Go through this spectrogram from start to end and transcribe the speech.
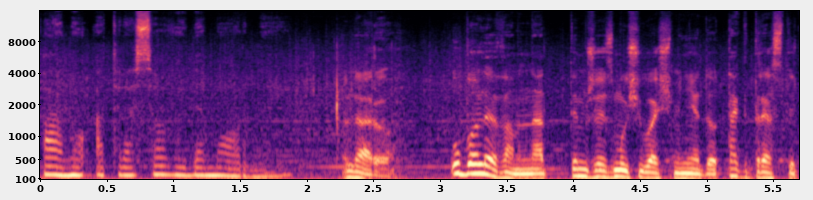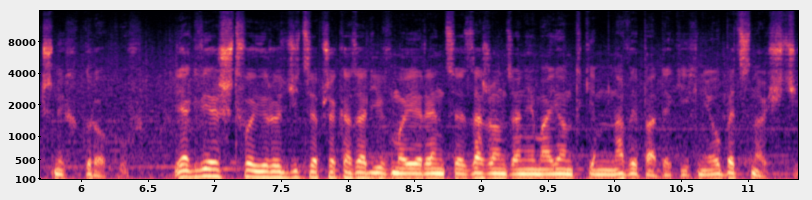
panu Atlasowi de Mornay. Laro, ubolewam nad tym, że zmusiłaś mnie do tak drastycznych kroków. Jak wiesz, twoi rodzice przekazali w moje ręce zarządzanie majątkiem na wypadek ich nieobecności.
